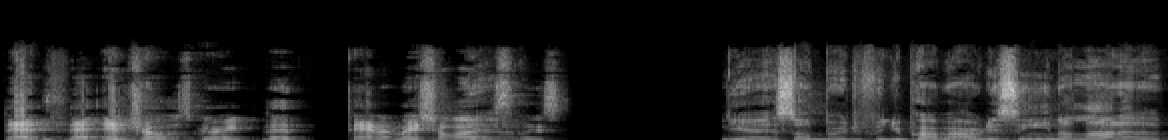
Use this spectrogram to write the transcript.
that that intro was great. That animation wise, Yeah. at least. Yeah, it's so beautiful. You probably already seen a lot of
